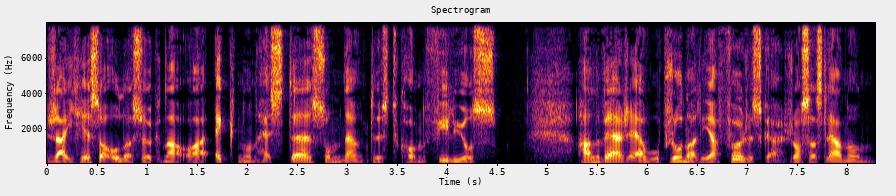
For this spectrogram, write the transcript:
rei hesa ålasøkna av egnon heste som nevntust Confilius. Han var av opprunalige føreska Rosaslænon.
